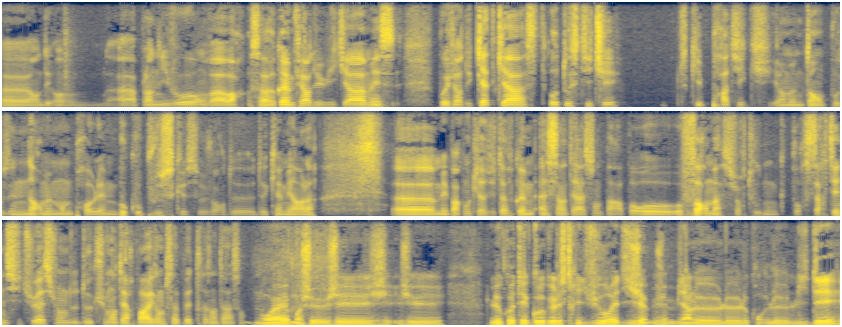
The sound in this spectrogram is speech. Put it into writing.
à plein de niveaux, on va avoir, ça va quand même faire du 8K, mais vous pouvez faire du 4K auto-stitché, ce qui est pratique et en même temps pose énormément de problèmes, beaucoup plus que ce genre de, caméra-là. Euh, mais par contre, les résultats sont quand même assez intéressants par rapport au, format, surtout. Donc, pour certaines situations de documentaire, par exemple, ça peut être très intéressant. Ouais, moi j'ai le côté Google Street View Ready, j'aime bien l'idée.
